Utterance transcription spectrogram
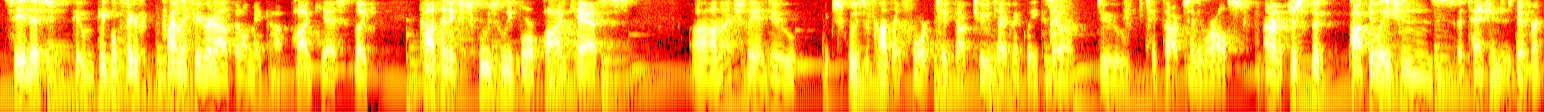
see this when people figure, finally figure it out that I'll make podcasts like content exclusively for podcasts. Um, actually, I do exclusive content for TikTok too, technically, because I don't do TikToks anywhere else. I don't know, just the population's attention is different.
